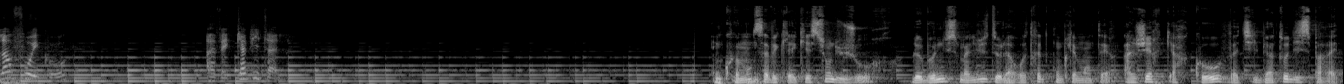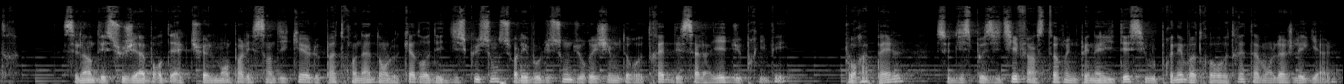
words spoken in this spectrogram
L'info écho avec Capital. On commence avec la question du jour. Le bonus-malus de la retraite complémentaire Agir Carco va-t-il bientôt disparaître? C'est l'un des sujets abordés actuellement par les syndicats et le patronat dans le cadre des discussions sur l'évolution du régime de retraite des salariés du privé. Pour rappel, ce dispositif instaure une pénalité si vous prenez votre retraite avant l'âge légal,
